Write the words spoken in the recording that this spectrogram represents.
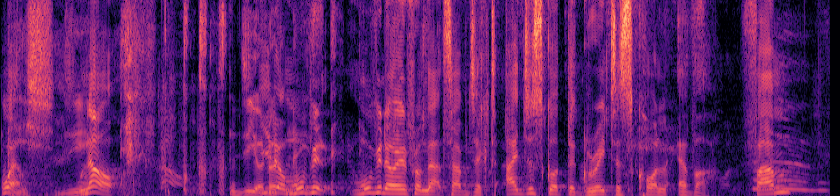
Well, Ish, now Gee, you're you know, not nice. moving moving away from that subject, I just got the greatest call ever, fam.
